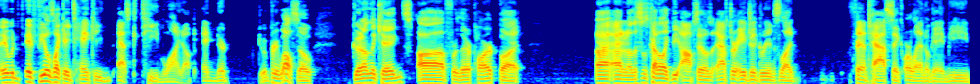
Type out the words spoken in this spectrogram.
it would. It feels like a tanky esque team lineup, and they're doing pretty well. So good on the Kings uh, for their part, but I don't know. This is kind of like the opposite. Was after AJ Green's like fantastic Orlando game, he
